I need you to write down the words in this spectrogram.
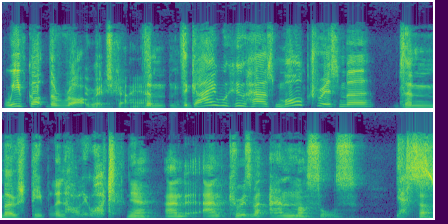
we've got The Rock, The rich guy, yeah. the the guy who has more charisma than most people in Hollywood. Yeah, and and charisma and muscles. Yes. So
